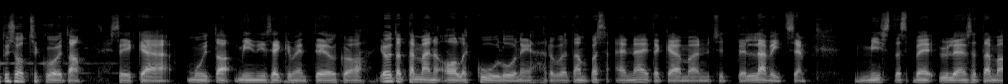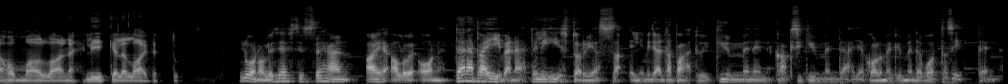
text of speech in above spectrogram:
Uutisotsikoita sekä muita minisegmenttejä, joita tämän alle kuuluu, niin ruvetaanpas näitä käymään nyt sitten lävitse. Mistä me yleensä tämä homma ollaan liikkeelle laitettu? Luonnollisesti sehän aihealue on tänä päivänä pelihistoriassa, eli mitä tapahtui 10, 20 ja 30 vuotta sitten.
